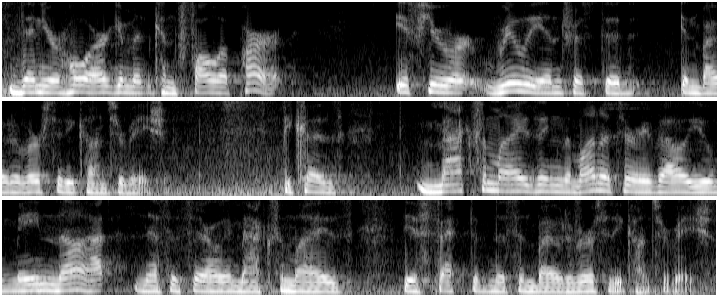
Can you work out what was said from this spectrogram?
then your whole argument can fall apart if you're really interested in biodiversity conservation. Because maximizing the monetary value may not necessarily maximize the effectiveness in biodiversity conservation.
